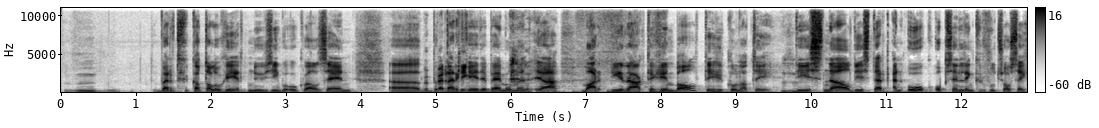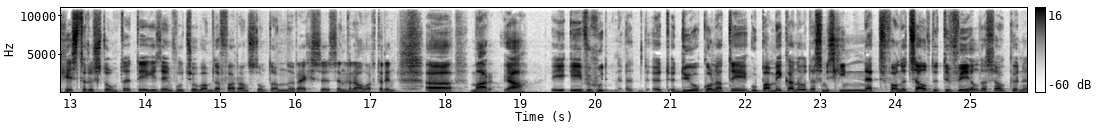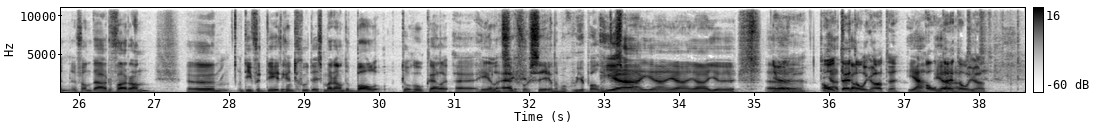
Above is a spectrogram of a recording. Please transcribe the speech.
werd gecatalogeerd. Nu zien we ook wel zijn eh, beperktheden bij moment. Ja, maar die raakte geen bal tegen Konaté. Die is snel, die is sterk. En ook op zijn linkervoet, zoals hij gisteren stond, hè, tegen zijn voet zo kwam. Dat Varane stond dan rechts eh, centraal achterin. Eh, maar ja... e- Even goed, het duo Konaté-Upamecano, dat is misschien net van hetzelfde te veel, dat zou kunnen. Vandaar Varane, ehm, die verdedigend goed is, maar aan de bal toch ook heel, eh, heel zich erg forceren om een goede bal in te ja, spelen. ja, ja, ja. Je, Ja, ehm, ja. Altijd al gehad, hè. Ja, Altijd ja, al gehad.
